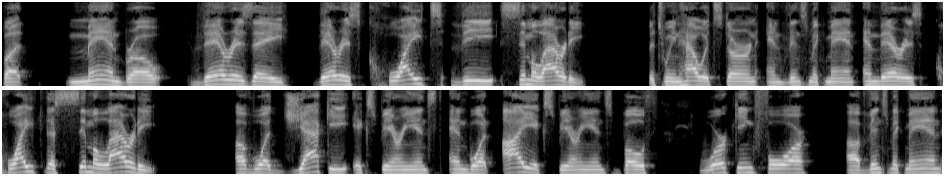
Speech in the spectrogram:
but man, bro, there is a, there is quite the similarity between Howard Stern and Vince McMahon, and there is quite the similarity of what Jackie experienced and what I experienced, both working for uh, Vince McMahon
